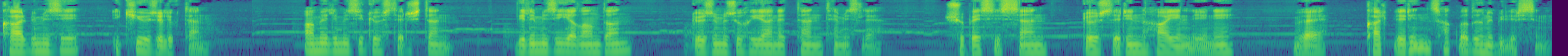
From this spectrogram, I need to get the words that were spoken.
Kalbimizi iki yüzlülükten, amelimizi gösterişten, dilimizi yalandan, gözümüzü hıyanetten temizle. Şüphesiz sen gözlerin hainliğini ve kalplerin sakladığını bilirsin.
